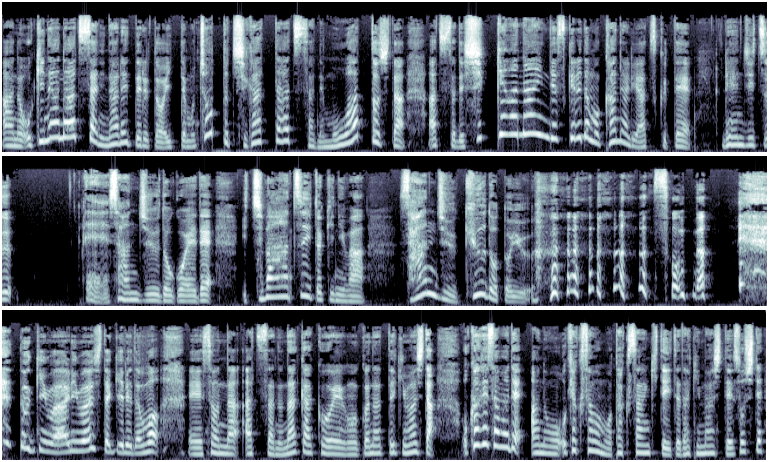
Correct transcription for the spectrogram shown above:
あの、沖縄の暑さに慣れてるとは言っても、ちょっと違った暑さで、もわっとした暑さで、湿気はないんですけれども、かなり暑くて、連日、えー、30度超えで、一番暑い時には39度という そんな 時もありましたけれども、えー、そんな暑さの中、公演を行ってきました。おかげさまで、あの、お客様もたくさん来ていただきまして、そして、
